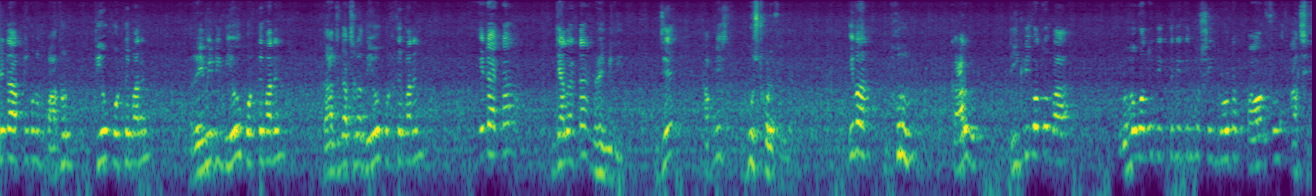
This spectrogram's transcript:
সেটা আপনি কোনো পাথর দিয়েও করতে পারেন রেমেডি দিয়েও করতে পারেন, গাছগাছড়া দিয়েও করতে পারেন। এটা একটা গেল একটা রেমেডি যে আপনি বুস্ট করে ফেললেন। এবার ধরুন কারোর ডিগ্রিগত বা গ্রহগত দিক থেকে কিন্তু সেই গ্রহটা পাওয়ারফুল আছে।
